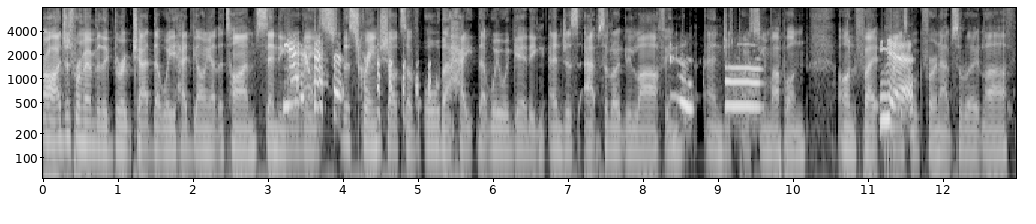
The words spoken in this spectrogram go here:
Oh, I just remember the group chat that we had going at the time, sending yeah. all these the screenshots of all the hate that we were getting, and just absolutely laughing and just posting them up on on fa- yeah. Facebook for an absolute laugh.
